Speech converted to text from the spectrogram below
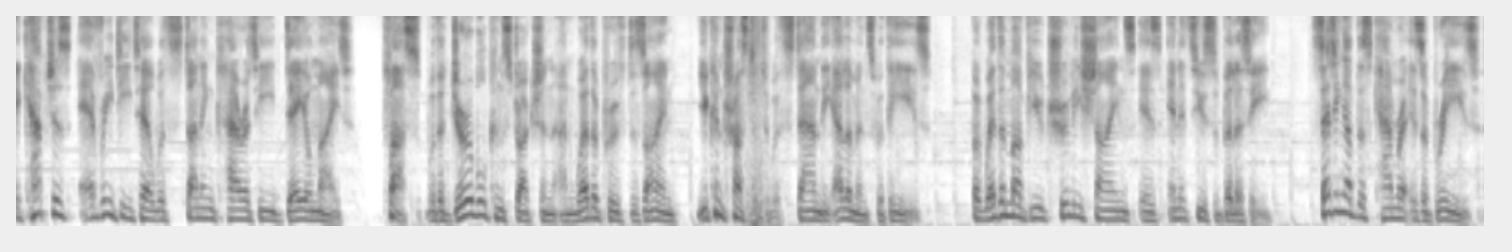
it captures every detail with stunning clarity day or night. Plus, with a durable construction and weatherproof design, you can trust it to withstand the elements with ease. But where the MubView truly shines is in its usability. Setting up this camera is a breeze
